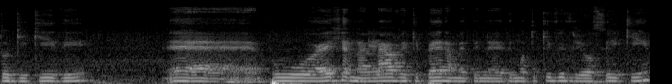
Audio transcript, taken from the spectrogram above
τον Κικίδη, ε, που έχει αναλάβει εκεί πέρα με την ε, Δημοτική Βιβλιοθήκη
